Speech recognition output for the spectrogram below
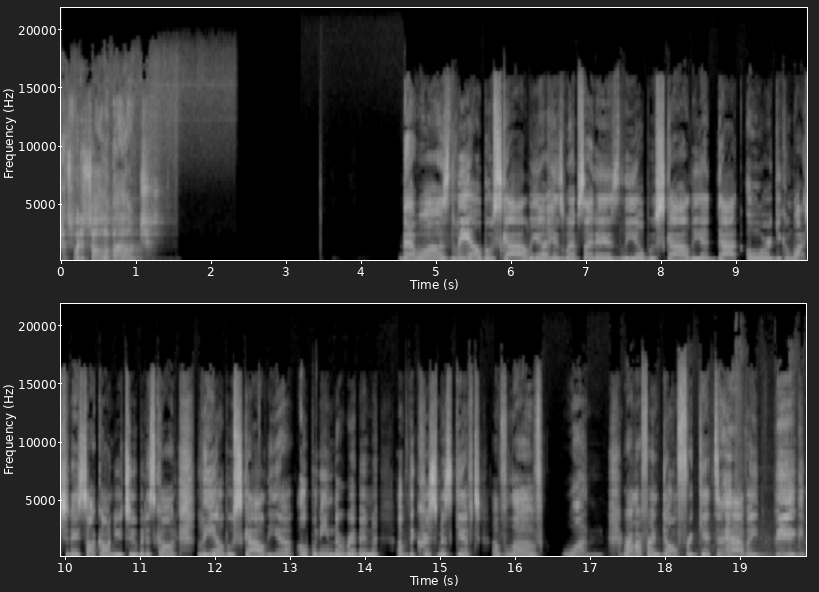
That's what it's all about. That was Leo Buscaglia. His website is leobuscaglia.org. You can watch today's talk on YouTube. It is called Leo Buscaglia Opening the Ribbon of the Christmas Gift of Love one. All right, my friend, don't forget to have a big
